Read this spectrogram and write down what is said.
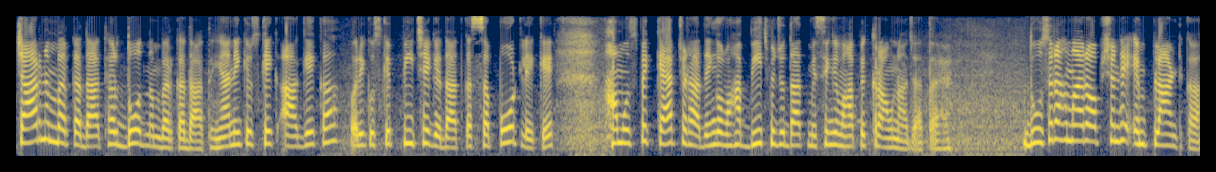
चार नंबर का दांत है और दो नंबर का दांत है, यानी कि उसके एक आगे का और एक उसके पीछे के दांत का सपोर्ट लेके हम उस पर कैप चढ़ा देंगे और वहाँ बीच में जो दांत मिसिंग है, वहाँ पे क्राउन आ जाता है। दूसरा हमारा ऑप्शन है इम्प्लांट का,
